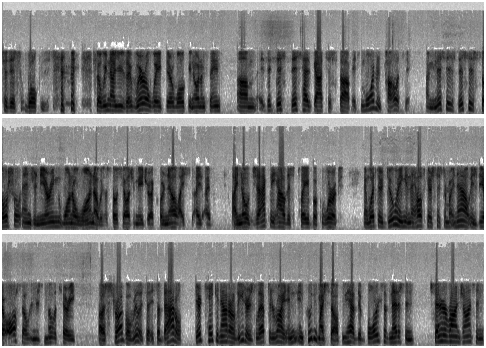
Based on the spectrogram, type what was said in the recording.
to this wokeness. so we now use it. We're awake, they're woke. You know what I'm saying? Um, this this has got to stop. It's more than politics. I mean, this is this is social engineering 101. I was a sociology major at Cornell. I I I, know exactly how this playbook works and what they're doing in the healthcare system right now is they're also in this military uh, struggle. Really, it's a, it's a battle. They're taking out our leaders left and right, and including myself. We have the boards of medicine. Senator Ron Johnson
